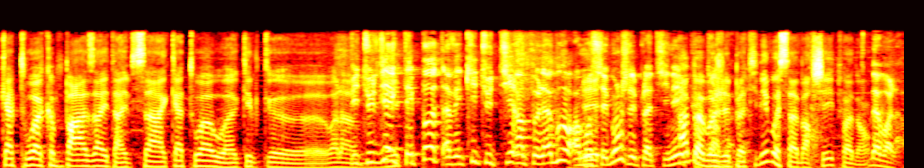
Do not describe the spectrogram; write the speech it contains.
qu'à toi, comme par hasard, et t'arrives ça qu'à toi ou à quelques. euh, voilà. Puis tu le dis avec tes potes avec qui tu te tires un peu la bourre. Ah, moi Et- c'est bon, je l'ai platiné. Ah bah putain, moi j'ai bah, platiné, moi ça a marché, toi non. Bah voilà.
